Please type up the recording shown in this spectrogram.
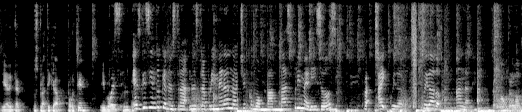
Y ahorita, pues platica por qué. Y voy Pues es que siento que nuestra, nuestra primera noche como papás primerizos. pa- ay, cuidado, cuidado, ándale. Perdón, perdón.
